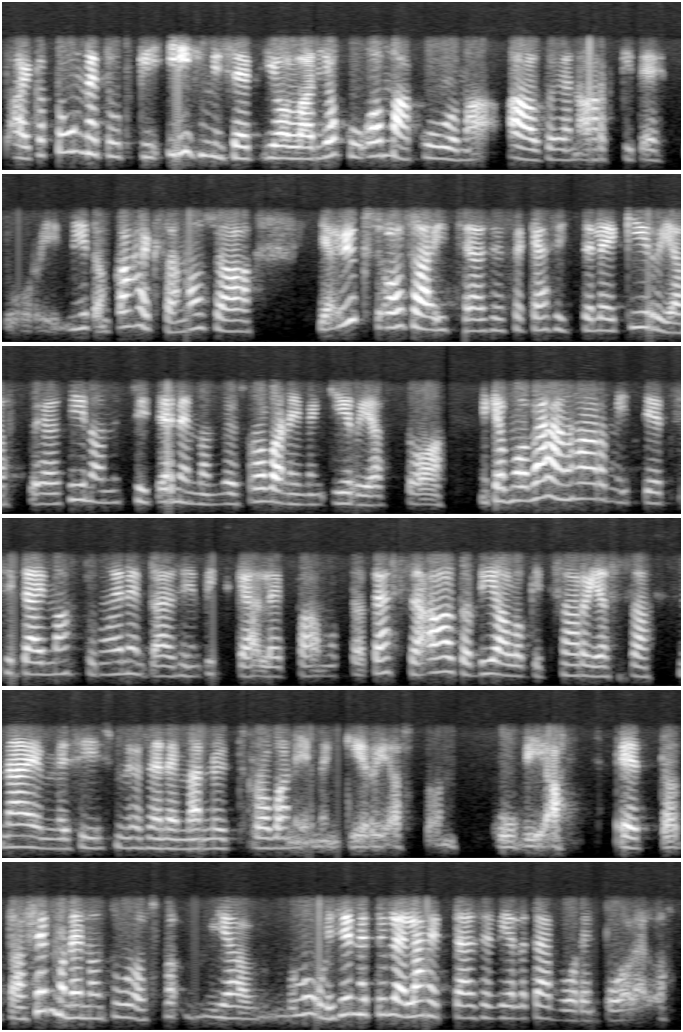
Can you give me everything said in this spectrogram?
aika tunnetutkin ihmiset, joilla on joku oma kulma Aaltojen arkkitehtuuriin. Niitä on kahdeksan osaa. Ja yksi osa itse asiassa käsittelee kirjastoja. Siinä on nyt sitten enemmän myös Rovaniemen kirjastoa, mikä mua vähän harmitti, että sitä ei mahtunut enempää siihen pitkään leppaan, mutta tässä Aalto-dialogit-sarjassa näemme siis myös enemmän nyt Rovaniemen kirjaston kuvia. Tota, semmoinen on tulos ja luulisin, että Yle lähettää sen vielä tämän vuoden puolella.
